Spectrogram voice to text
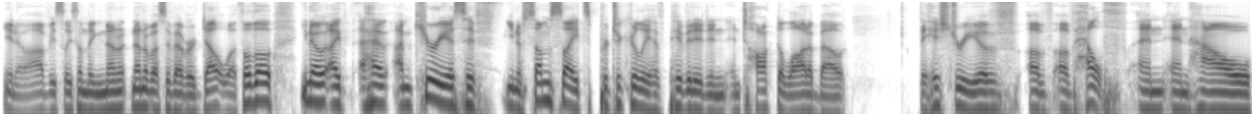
you know obviously something none, none of us have ever dealt with. Although you know i have i'm curious if you know some sites particularly have pivoted and, and talked a lot about the history of of of health and and how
